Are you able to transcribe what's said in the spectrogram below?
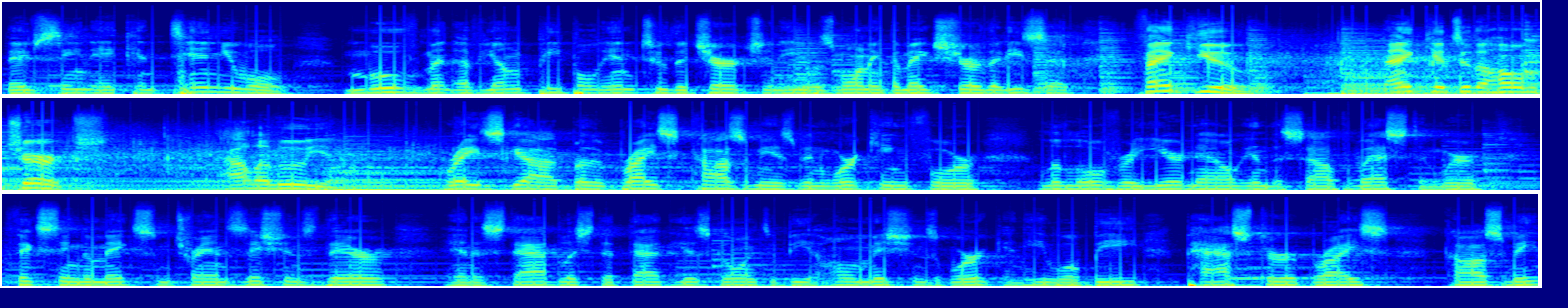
they've seen a continual movement of young people into the church, and he was wanting to make sure that he said, Thank you. Thank you to the home church. Hallelujah. Praise God. Brother Bryce Cosme has been working for a little over a year now in the Southwest, and we're fixing to make some transitions there and establish that that is going to be home missions work, and he will be Pastor Bryce Cosme.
